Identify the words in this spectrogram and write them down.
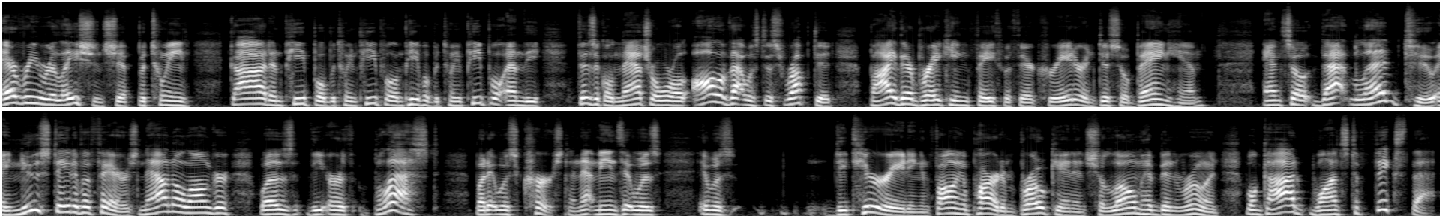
every relationship between God and people, between people and people, between people and the physical, natural world. All of that was disrupted by their breaking faith with their Creator and disobeying Him. And so that led to a new state of affairs. Now, no longer was the earth blessed but it was cursed, and that means it was it was deteriorating and falling apart and broken, and shalom had been ruined. Well, God wants to fix that.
